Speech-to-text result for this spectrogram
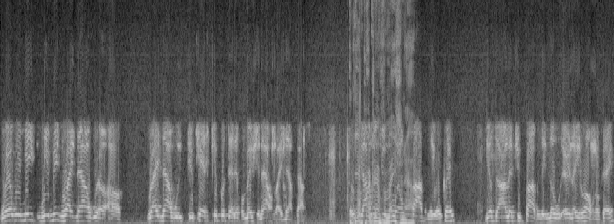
Well, we meet. We're meeting right now. We're uh, right now. We you can't, can't put that information out right now, Pastor. You can't I'll put the let you know information out. privately, okay? Yes, sir. I'll let you probably know uh, later on, okay?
